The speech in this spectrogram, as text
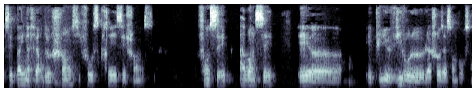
C'est pas une affaire de chance. Il faut se créer ses chances, foncer, avancer et, euh, et puis vivre le, la chose à 100%.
